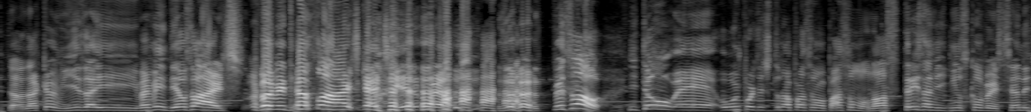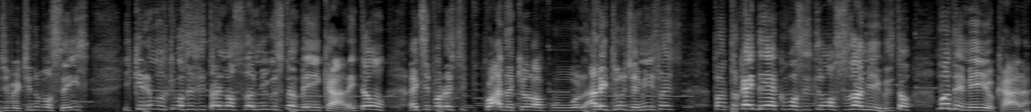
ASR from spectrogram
Então dá camisa e vai vender a sua arte. Vai vender a sua arte, ganhar dinheiro com ela. Pessoal, então é, o importante do Na Próxima Passo somos nós, três amiguinhos conversando e divertindo vocês. E queremos que vocês se tornem nossos amigos também, cara. Então, a gente separou esse quadro aqui, a leitura de e-mails, pra trocar ideia com vocês, que são nossos amigos. Então, manda e-mail, cara.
